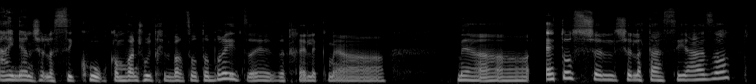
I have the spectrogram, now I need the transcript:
העניין של הסיקור, כמובן שהוא התחיל בארצות הברית, זה, זה חלק מה, מהאתוס של, של התעשייה הזאת.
